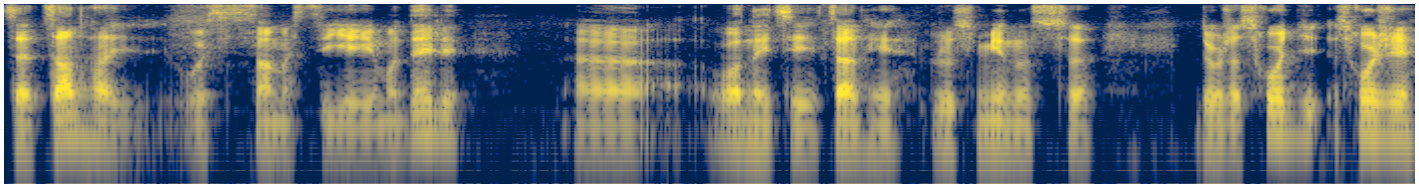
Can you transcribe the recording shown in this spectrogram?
Це цанга ось саме з цієї моделі. Е, вони ці цанги плюс-мінус е, дуже схожі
